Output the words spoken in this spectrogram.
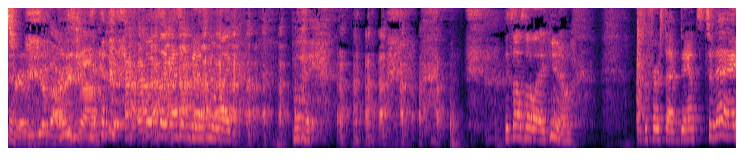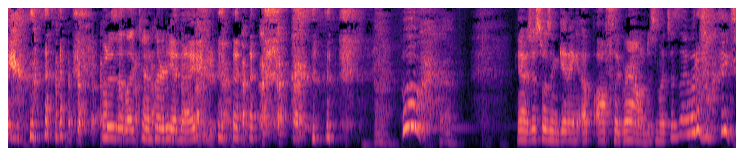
This room. You have the hardest job. I was like, as I'm dancing, I'm like, boy. It's also like, you know, it's the first I've danced today. what is it, like 10.30 at night? Whew. Yeah, I just wasn't getting up off the ground as much as I would have liked.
